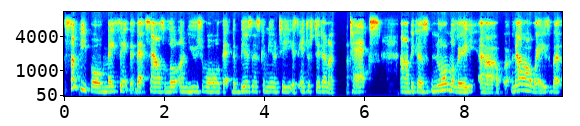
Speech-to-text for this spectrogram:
some people may think that that sounds a little unusual that the business community is interested in a tax uh, because normally, uh, not always, but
